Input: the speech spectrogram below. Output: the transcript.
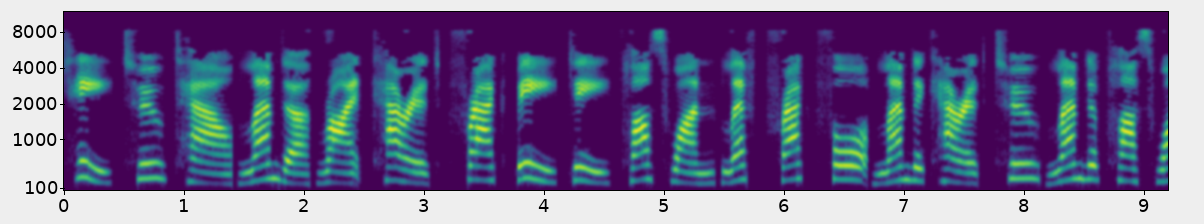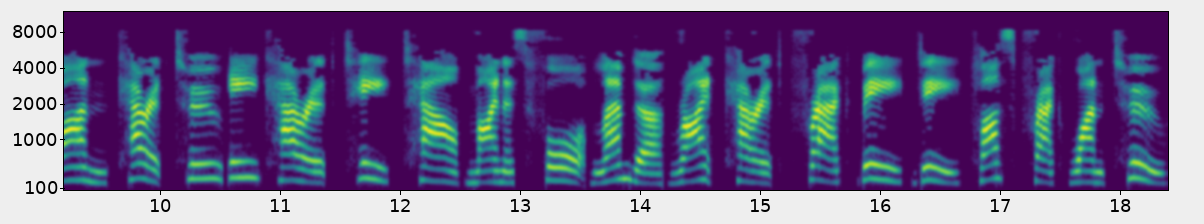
t two tau lambda right caret frac b d plus one left frac four lambda caret two lambda plus one caret two e caret t tau minus four lambda right caret frac b d plus frac 1 2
